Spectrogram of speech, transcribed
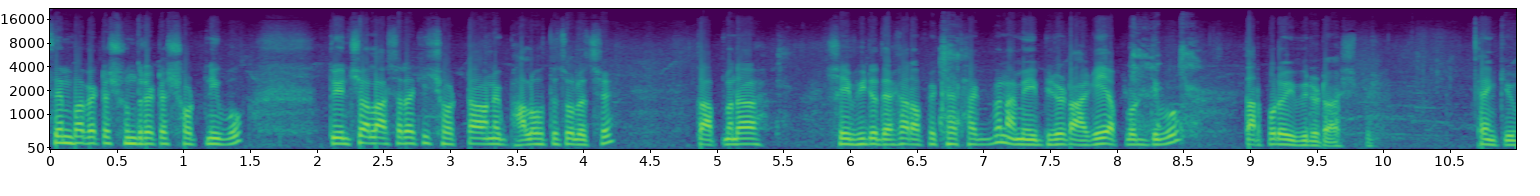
সেমভাবে একটা সুন্দর একটা শট নিব। ইনশাল্লাহ আশা রাখি শটটা অনেক ভালো হতে চলেছে। তো আপনারা সেই ভিডিও দেখার অপেক্ষায় থাকবেন। আমি এই ভিডিওটা আগেই আপলোড দিব। তারপরে ওই ভিডিওটা আসবে। থ্যাংক ইউ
